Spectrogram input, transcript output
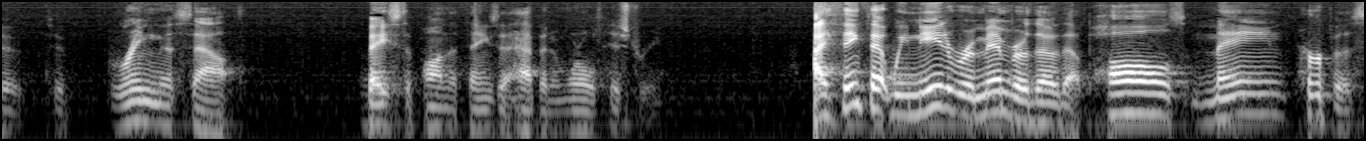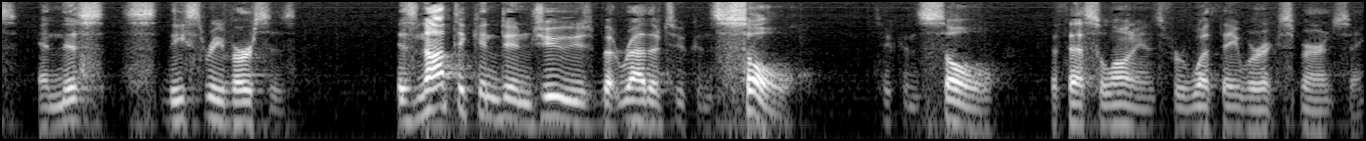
to, to bring this out based upon the things that happened in world history. I think that we need to remember, though, that Paul's main purpose in this, these three verses is not to condemn Jews, but rather to console, to console the Thessalonians for what they were experiencing.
